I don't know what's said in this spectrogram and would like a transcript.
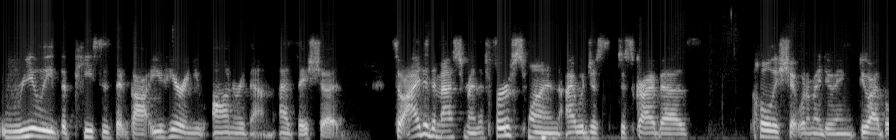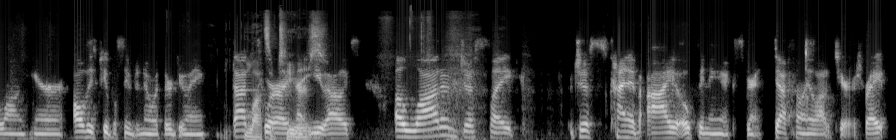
really the pieces that got you here and you honor them as they should. So I did the mastermind. The first one I would just describe as holy shit, what am I doing? Do I belong here? All these people seem to know what they're doing. That's Lots where I met you, Alex. A lot of just like just kind of eye-opening experience. Definitely a lot of tears, right?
